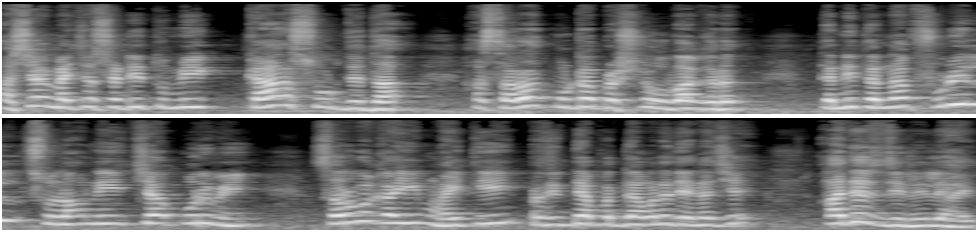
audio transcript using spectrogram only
अशा मॅचेससाठी तुम्ही का सूट देता? हा सर्वात मोठा प्रश्न उभा करत त्यांनी त्यांना पुढील सुनावणीच्या पूर्वी सर्व काही माहिती प्रतिज्ञापत्रामध्ये देण्याचे आदेश दिलेले आहेत.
